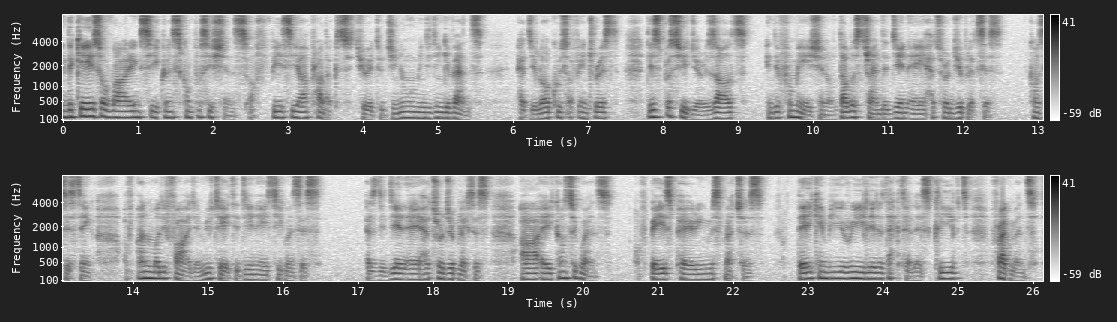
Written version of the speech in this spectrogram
In the case of varying sequence compositions of PCR products due to genome editing events at the locus of interest, this procedure results in the formation of double-stranded DNA heteroduplexes consisting of unmodified and mutated DNA sequences, as the DNA heteroduplexes are a consequence of base pairing mismatches. They can be readily detected as cleaved fragments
